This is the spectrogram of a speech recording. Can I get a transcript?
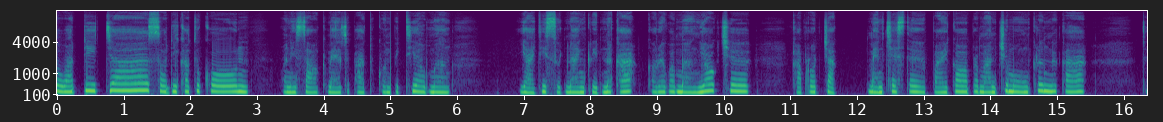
สวัสดีจ้า สวัสดีค่ะทุกคน วันนี้สาวแม่จะพาทุกคนไปเที่ยวเมืองใหญ่ที่สุดในอังกฤษนะคะ ก็เรียกว่าเมืองยอร์กเชอร์ขับรถจากแมนเชสเตอร์ไปก็ประมาณชั่วโมงครึ่งนะคะ จะ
